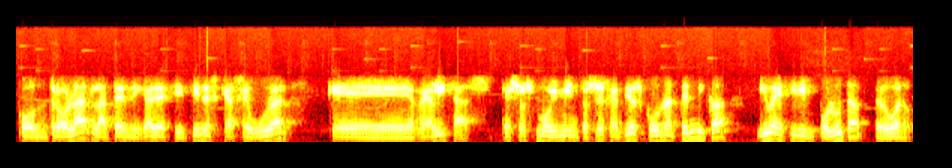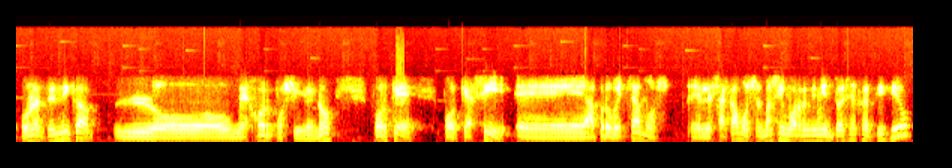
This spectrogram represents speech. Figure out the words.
controlar la técnica, es decir, tienes que asegurar que realizas esos movimientos, ejercicios con una técnica, iba a decir impoluta, pero bueno, con una técnica lo mejor posible, ¿no? ¿Por qué? Porque así eh, aprovechamos, eh, le sacamos el máximo rendimiento a ese ejercicio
